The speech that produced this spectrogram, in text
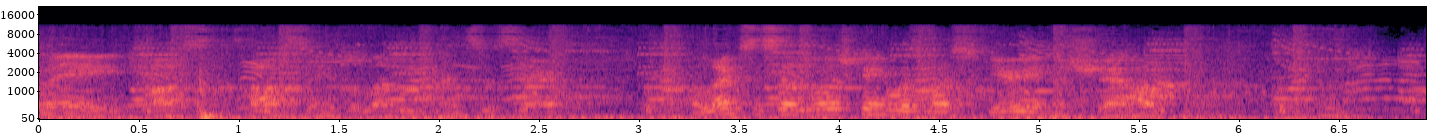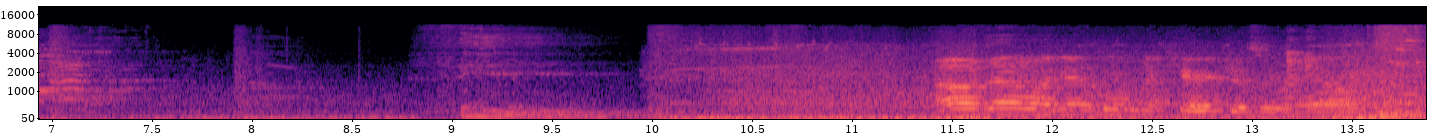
away, toss, toss things with Lumpy Princess there. Alexa says Lich King was more scary in the show. Oh no, I gotta move my characters around.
